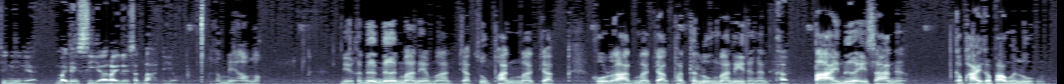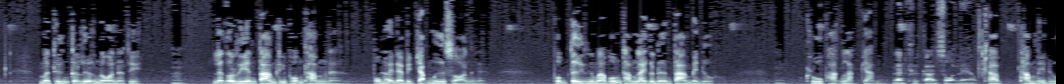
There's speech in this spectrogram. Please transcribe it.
ที่นี่เนี่ย ไม่ได้เสียอะไรเลยสักบาทเดียว เราไม่เอาหรอกเดี๋ยวเขาเดินเดินมาเนี่ยมาจากสุพรรณมาจากโคราชมาจากพัทลุงมานี่ทั้งนั้นครับ ใต้เหนืออีสานเนี่ยกระพายกระเป๋ามาลูก มาถึงก็เลือกนอนนะสิอืม แล้วก็เรียนตามที่ผมทำนะผมครับไม่ได้ไปจับมือสอนไงผมตื่นขึ้นมาผมทำอะไรก็เดินตามไปดูอืม ครูพักรักจนั่นคือการสอนแล้วำครับทำให้ดู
